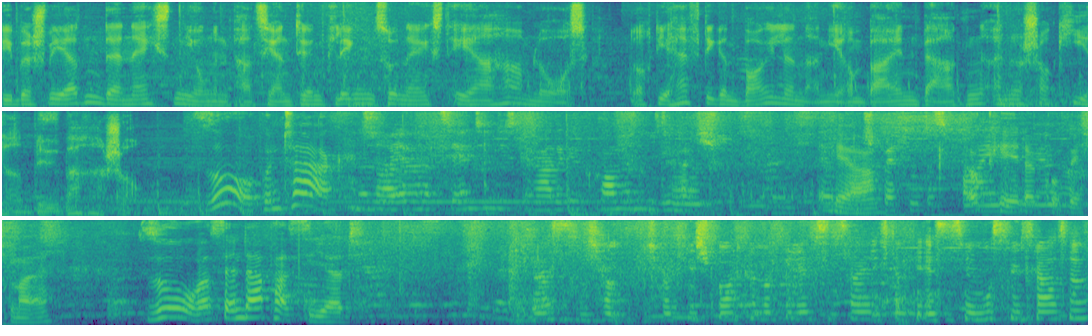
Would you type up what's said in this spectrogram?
Die Beschwerden der nächsten jungen Patientin klingen zunächst eher harmlos. Doch die heftigen Beulen an ihrem Bein bergen eine schockierende Überraschung. So, guten Tag. Eine neue Patientin, die ist gerade gekommen, die hat äh, Ja. entsprechend das Bein. Okay, da gucke ich mal. So, was ist denn da passiert? Ich weiß nicht, ich habe hab viel Sport gemacht die letzte Zeit. Ich dachte erst, es wäre Muskelkater.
